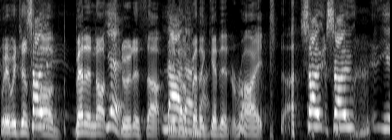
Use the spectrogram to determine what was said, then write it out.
We were just, So- oh, better not Yeah. screw this up. No, you know, no, better no. get it right. so, so your,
